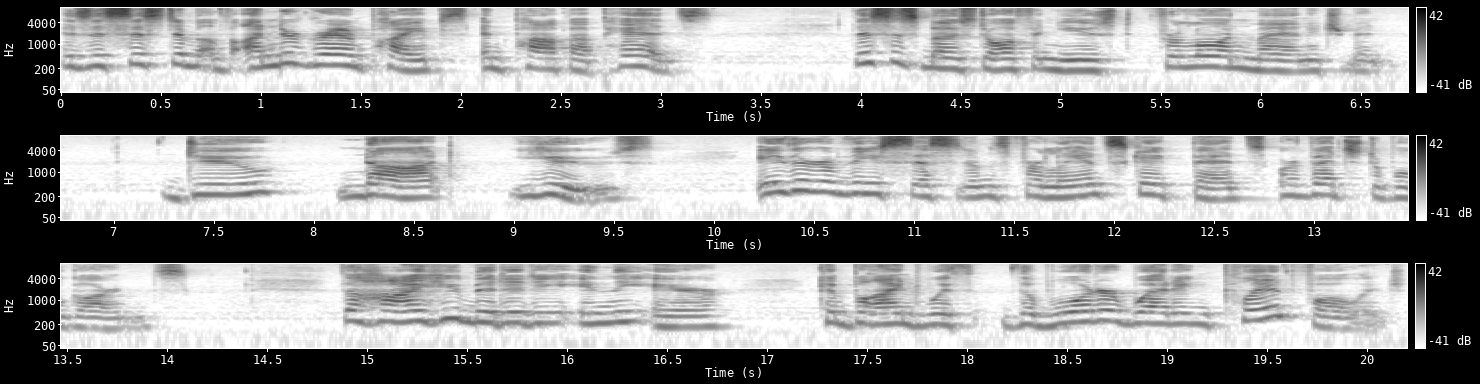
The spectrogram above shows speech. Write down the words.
is a system of underground pipes and pop up heads. This is most often used for lawn management. Do not use either of these systems for landscape beds or vegetable gardens. The high humidity in the air, combined with the water wetting plant foliage,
